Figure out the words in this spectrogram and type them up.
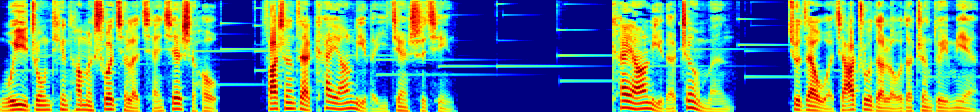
无意中听他们说起了前些时候发生在开阳里的一件事情。开阳里的正门就在我家住的楼的正对面，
